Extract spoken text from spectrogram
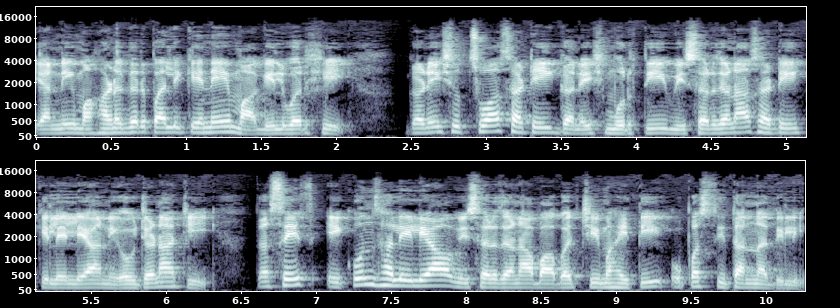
यांनी महानगरपालिकेने मागील वर्षी गणेशोत्सवासाठी गणेश मूर्ती विसर्जनासाठी केलेल्या नियोजनाची तसेच एकूण झालेल्या विसर्जनाबाबतची माहिती उपस्थितांना दिली.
